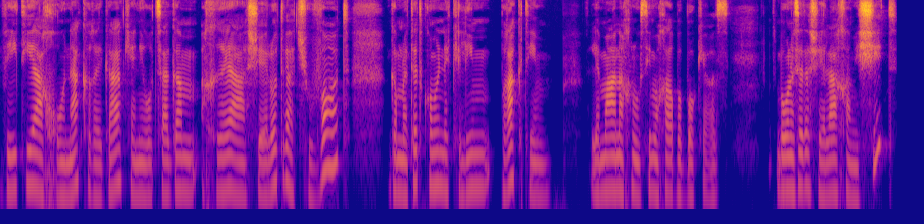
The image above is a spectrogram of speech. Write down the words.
והיא תהיה האחרונה כרגע, כי אני רוצה גם אחרי השאלות והתשובות, גם לתת כל מיני כלים פרקטיים למה אנחנו עושים מחר בבוקר. אז בואו נעשה את השאלה החמישית,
